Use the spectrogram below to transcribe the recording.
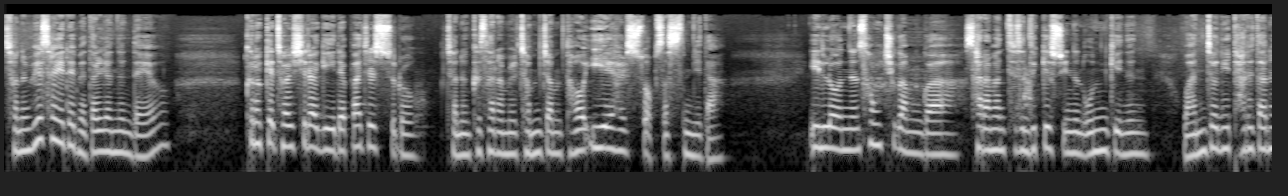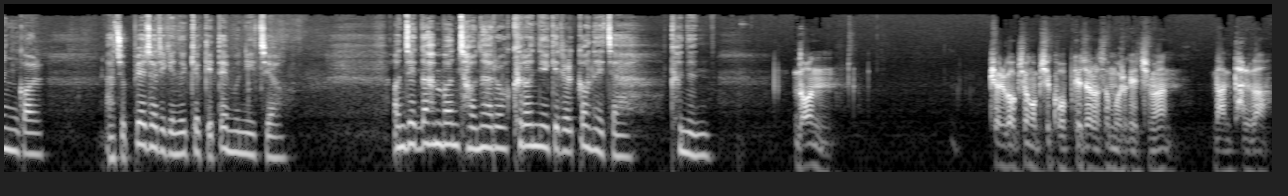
저는 회사 일에 매달렸는데요. 그렇게 절실하게 일에 빠질수록 저는 그 사람을 점점 더 이해할 수 없었습니다. 일로 얻는 성취감과 사람한테서 느낄 수 있는 온기는 완전히 다르다는 걸 아주 뼈저리게 느꼈기 때문이죠. 언젠가 한번 전화로 그런 얘기를 꺼내자 그는 넌 별 걱정 없이 곱게 자라서 모르겠지만 난 달라.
